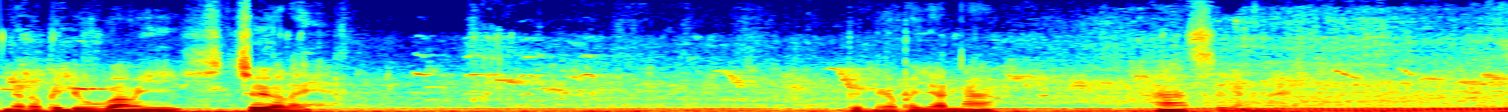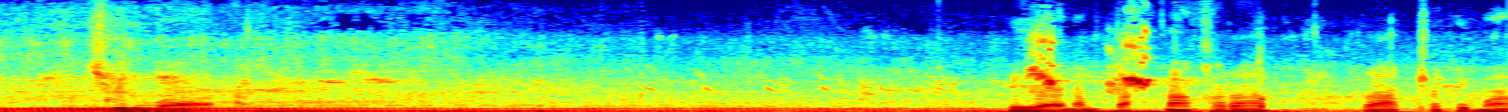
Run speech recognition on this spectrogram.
เดี๋ยวเราไปดูว่ามีชื่ออะไร เป็นเรือพญานาคห้าเสียนนะชื่อว่า เรืออนันตนาคราช ราชกุมา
